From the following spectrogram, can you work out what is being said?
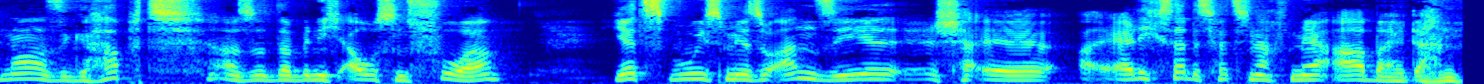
Nase gehabt. Also da bin ich außen vor jetzt, wo ich es mir so ansehe, äh, ehrlich gesagt, es hört sich nach mehr Arbeit an,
